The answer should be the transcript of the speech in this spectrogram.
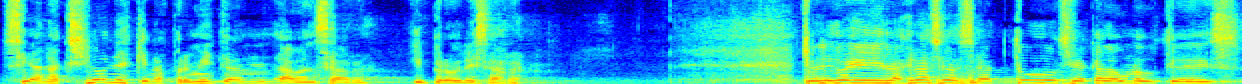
sean acciones que nos permitan avanzar y progresar. Yo les doy las gracias a todos y a cada uno de ustedes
